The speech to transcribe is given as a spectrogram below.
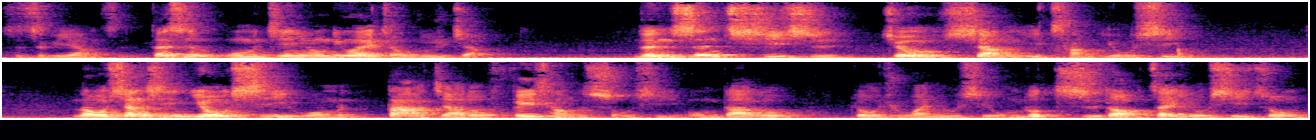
是这个样子。但是我们今天用另外一角度去讲，人生其实就像一场游戏。那我相信游戏，我们大家都非常的熟悉，我们大家都都有去玩游戏，我们都知道，在游戏中，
